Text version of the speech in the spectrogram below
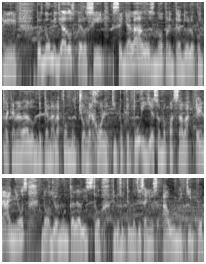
eh, pues no humillados, pero sí señalados, ¿no? Frente al duelo contra Canadá, donde Canadá fue mucho mejor equipo que tú y eso no pasaba en años, ¿no? Yo nunca había visto en los últimos 10 años a un equipo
